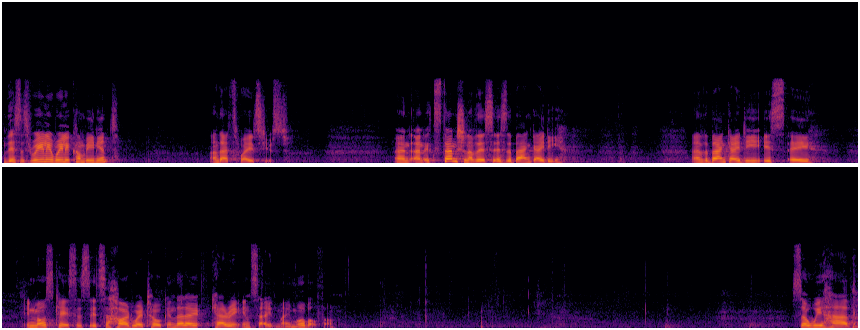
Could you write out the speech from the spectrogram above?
This is really, really convenient and that's why it's used. And an extension of this is the bank ID. And the bank ID is a, in most cases, it's a hardware token that I carry inside my mobile phone. So we have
